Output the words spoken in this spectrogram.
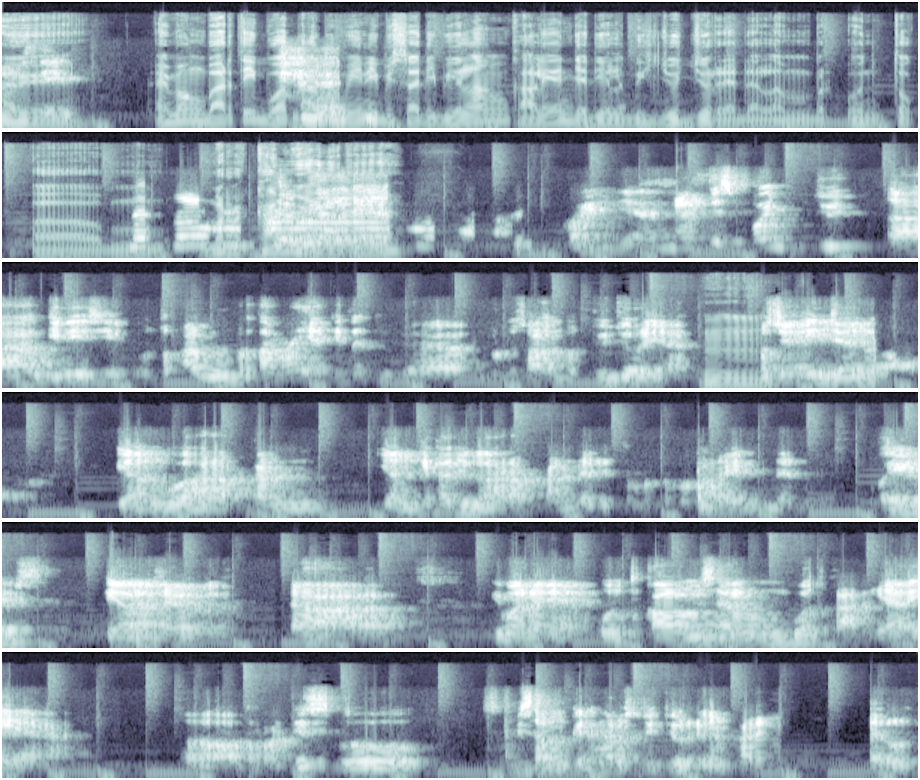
Wih. Emang berarti buat album ini bisa dibilang kalian jadi lebih jujur ya dalam ber- untuk eh, Betul. merekamnya gitu ya. At this point, uh, gini sih, untuk album pertama ya kita juga berusaha untuk jujur ya. Mm-mm. Maksudnya in general, yang gue harapkan, yang kita juga harapkan dari teman-teman lain dan Players. ya maksudnya uh, gimana ya untuk kalau misalnya membuat karya ya uh, otomatis lu bisa mungkin harus jujur dengan karya lu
